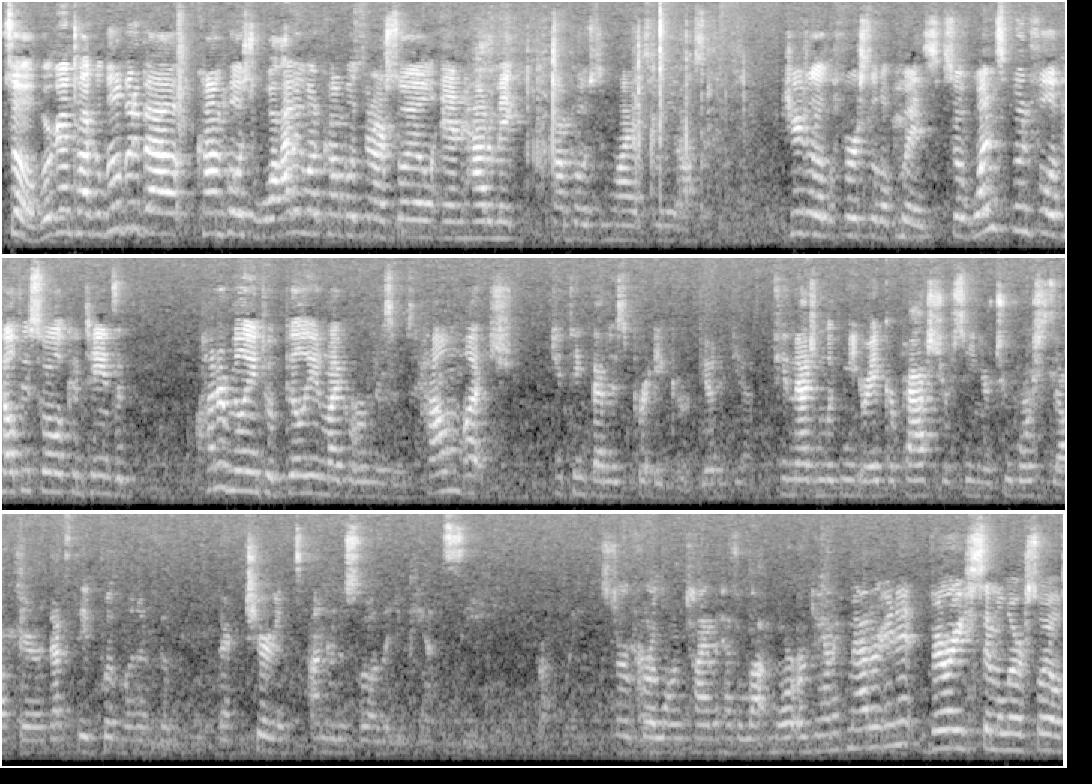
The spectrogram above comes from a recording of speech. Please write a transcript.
So we're going to talk a little bit about compost, why we want compost in our soil, and how to make compost and why it's really awesome. Here's our first little quiz. So one spoonful of healthy soil contains a 100 million to a billion microorganisms. How much do you think that is per acre? If you had guess. If you imagine looking at your acre pasture, seeing your two horses out there, that's the equivalent of the bacteria that's under the soil that you can't see. Stored for a long time, it has a lot more organic matter in it. Very similar soil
